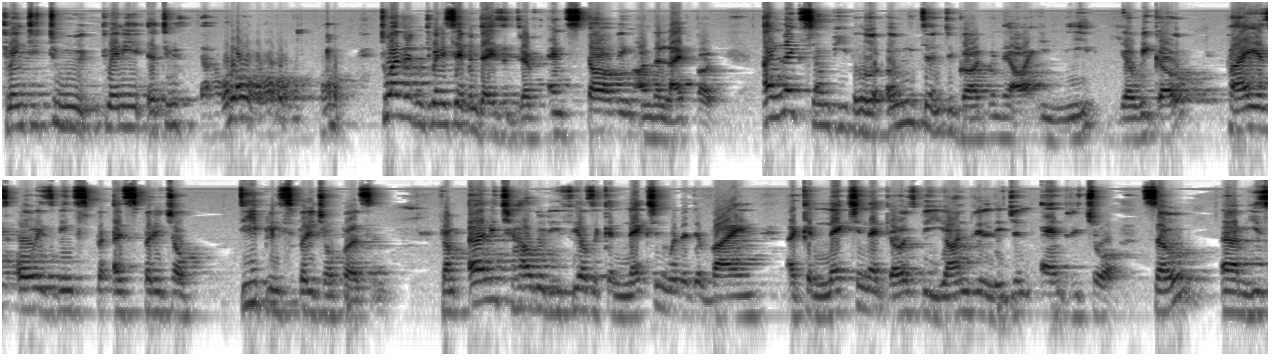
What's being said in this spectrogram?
22, 20, uh, two, uh, 227 days adrift and starving on the lifeboat. Unlike some people who only turn to God when they are in need, here we go. Pi has always been sp- a spiritual, deeply spiritual person. From early childhood, he feels a connection with the divine, a connection that goes beyond religion and ritual. So um, he's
